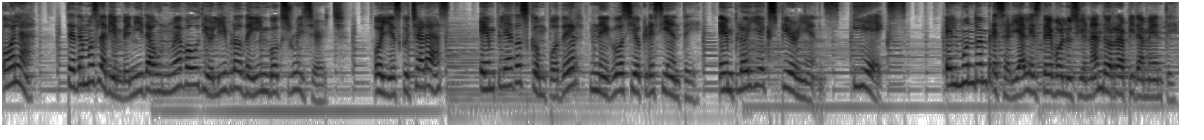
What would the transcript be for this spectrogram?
Hola, te damos la bienvenida a un nuevo audiolibro de Inbox Research. Hoy escucharás Empleados con Poder, Negocio Creciente, Employee Experience, EX. El mundo empresarial está evolucionando rápidamente,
